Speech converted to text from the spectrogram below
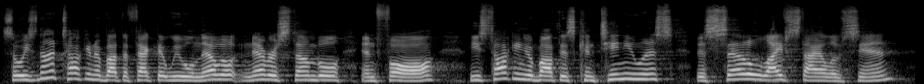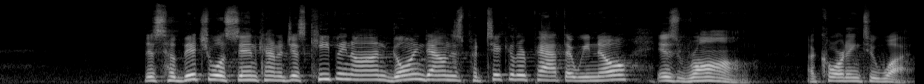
So he's not talking about the fact that we will never, never stumble and fall. He's talking about this continuous, this settled lifestyle of sin, this habitual sin, kind of just keeping on going down this particular path that we know is wrong, according to what?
